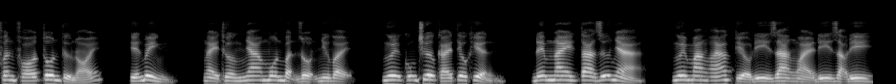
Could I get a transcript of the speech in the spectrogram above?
phân phó tôn tử nói, yến Bình, ngày thường nha môn bận rộn như vậy, ngươi cũng chưa cái tiêu khiển, đêm nay ta giữ nhà, ngươi mang A Kiều đi ra ngoài đi dạo đi.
